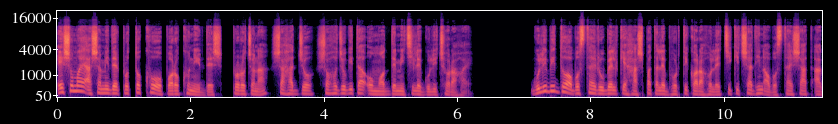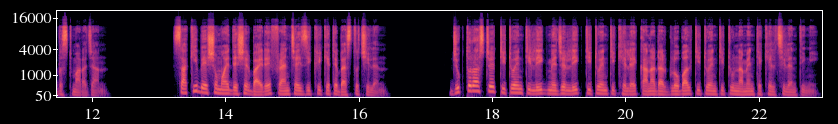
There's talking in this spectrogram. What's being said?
এ সময় আসামিদের প্রত্যক্ষ ও পরোক্ষ নির্দেশ, প্ররোচনা, সাহায্য, সহযোগিতা ও মদ্যে মিছিলে গুলি ছোড়া হয়। গুলিবিদ্ধ অবস্থায় রুবেলকে হাসপাতালে ভর্তি করা হলে চিকিৎসাধীন অবস্থায় সাত আগস্ট মারা যান। সাকিব এ সময় দেশের বাইরে ফ্র্যাঞ্চাইজি ক্রিকেটে ব্যস্ত ছিলেন। যুক্তরাষ্ট্রের T twenty league, major league T twenty খেলে কানাডার গ্লোবাল টি টোয়েন্টি টুর্নামেন্টে খেলছিলেন তিনি।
